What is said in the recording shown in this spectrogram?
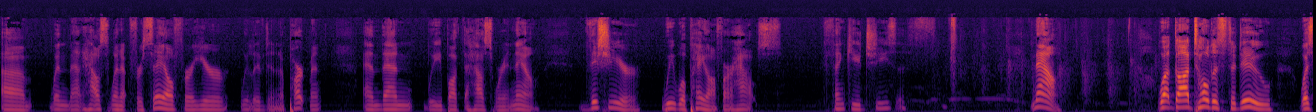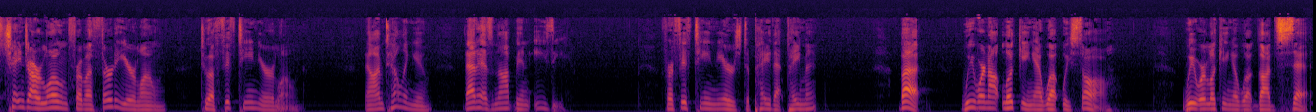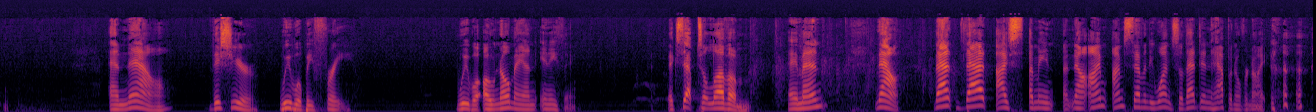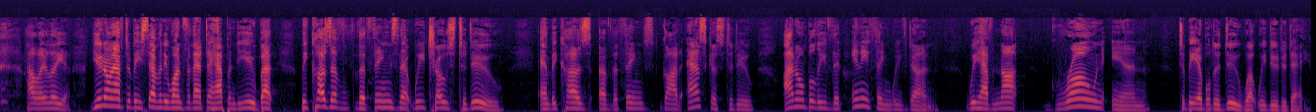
Um, when that house went up for sale for a year, we lived in an apartment, and then we bought the house we're in now. This year, we will pay off our house. Thank you, Jesus. Now, what God told us to do was change our loan from a 30 year loan to a 15 year loan. Now, I'm telling you, that has not been easy for 15 years to pay that payment. But we were not looking at what we saw, we were looking at what God said. And now, this year, we will be free. We will owe no man anything except to love him. Amen. Now, that that I I mean, uh, now I'm I'm 71, so that didn't happen overnight. Hallelujah. You don't have to be 71 for that to happen to you, but because of the things that we chose to do and because of the things God asked us to do, I don't believe that anything we've done we have not grown in to be able to do what we do today.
